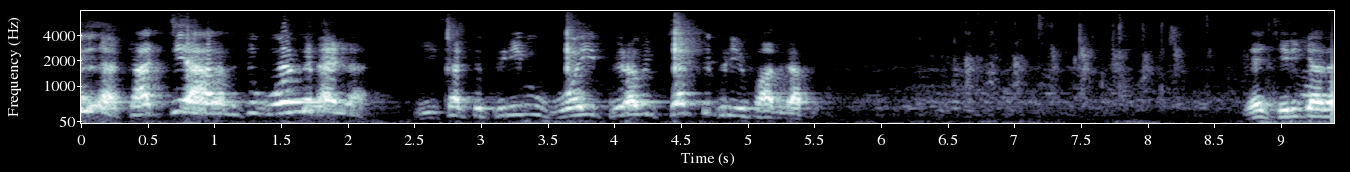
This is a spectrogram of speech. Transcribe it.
இல்ல. கட்சி ஆரம்பிச்சு ஒண்ணுமே இல்ல. இசட்டு பிரிவு ஓய் பிறவு சட்டு பிரிவு பாதுகாப்பு. ஏய் சிரிக்காத.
